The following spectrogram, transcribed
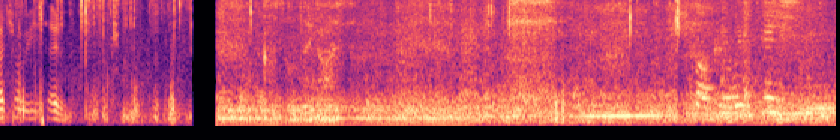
Catch up with you soon. Got something guys. Bulkwood Station.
